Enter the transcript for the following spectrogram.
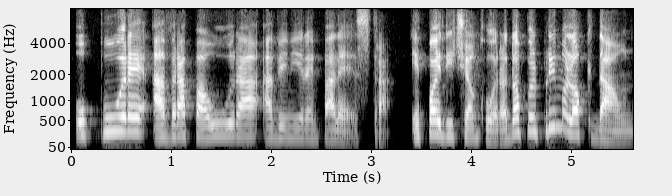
oppure avrà paura a venire in palestra? E poi dice ancora, dopo il primo lockdown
